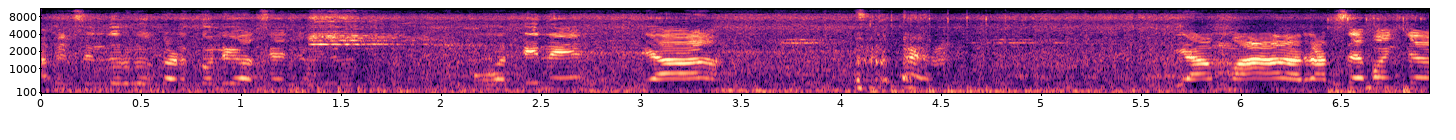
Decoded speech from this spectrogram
आम्ही सिंधुदुर्ग कणकोली असल्याच्या वतीने या या मा राजसाहेबांच्या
